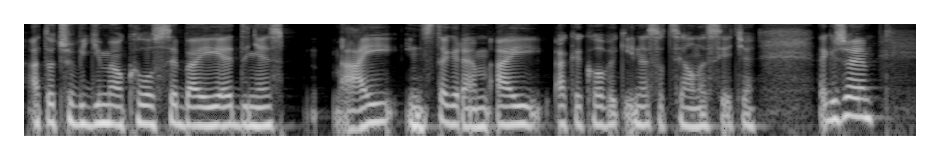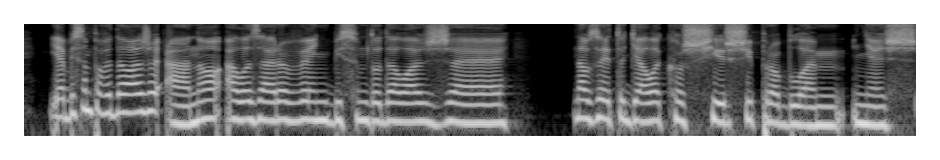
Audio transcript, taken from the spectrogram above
A to, čo vidíme okolo seba, je dnes aj Instagram, aj akékoľvek iné sociálne siete. Takže ja by som povedala, že áno, ale zároveň by som dodala, že naozaj je to ďaleko širší problém, než,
